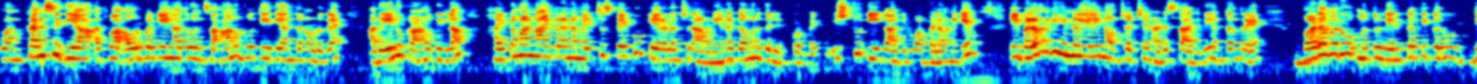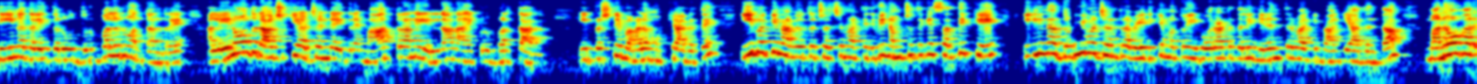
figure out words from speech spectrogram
ಒಂದ್ ಕನ್ಸಿದೆಯಾ ಅಥವಾ ಅವ್ರ ಬಗ್ಗೆ ಏನಾದ್ರು ಒಂದು ಸಹಾನುಭೂತಿ ಇದೆಯಾ ಅಂತ ನೋಡಿದ್ರೆ ಅದೇನು ಕಾಣೋದಿಲ್ಲ. ಹೈಕಮಾಂಡ್ ನಾಯಕರನ್ನ ಮೆಚ್ಚಿಸಬೇಕು, ಕೇರಳ ಚುನಾವಣೆಯನ್ನ ಗಮನದಲ್ಲಿ ಇಟ್ಕೊಳ್ಬೇಕು ಇಷ್ಟು ಈಗಾಗಿರುವ ಬೆಳವಣಿಗೆ. ಈ ಬೆಳವಣಿಗೆ ಹಿನ್ನೆಲೆಯಲ್ಲಿ ನಾವು ಚರ್ಚೆ ನಡೆಸ್ತಾ ಇದ್ವಿ ಅಂತಂದ್ರೆ, ಬಡವರು ಮತ್ತು ನಿರ್ಗತಿಕರು, ದೀನ ದಲಿತರು, ದುರ್ಬಲರು ಅಂತಂದ್ರೆ ಅಲ್ಲೇನೋ ಒಂದು ರಾಜಕೀಯ ಅಜೆಂಡಾ ಇದ್ರೆ ಮಾತ್ರನೇ ಎಲ್ಲಾ ನಾಯಕರು ಬರ್ತಾರ. ಈ ಪ್ರಶ್ನೆ ಬಹಳ ಮುಖ್ಯ ಆಗುತ್ತೆ. ಈ ಬಗ್ಗೆ ನಾವಿವತ್ತು ಚರ್ಚೆ ಮಾಡ್ತಿದೀವಿ. ನಮ್ ಜೊತೆಗೆ ಸದ್ಯಕ್ಕೆ ಇಲ್ಲಿನ ದುಡಿಯುವ ಜನರ ವೇದಿಕೆ ಮತ್ತು ಈ ಹೋರಾಟದಲ್ಲಿ ನಿರಂತರವಾಗಿ ಭಾಗಿಯಾದಂತ ಮನೋಹರ್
